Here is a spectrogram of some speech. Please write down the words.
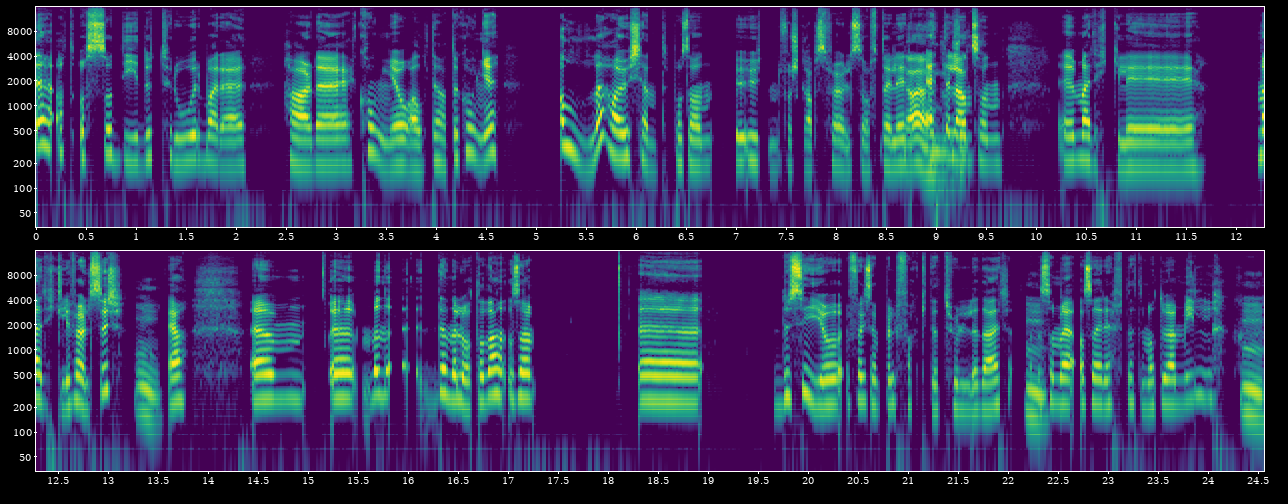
det. At også de du tror bare har det konge og alltid hatt det konge Alle har jo kjent på sånn utenforskapsfølelse ofte, eller Ja, ja, et eller annet sånn uh, merkelig Merkelige følelser. Mm. Um, uh, men denne låta, da, altså eh, Du sier jo for eksempel 'fuck det tullet' der, Mm. som er altså ref dette med at du er mild. Mm.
